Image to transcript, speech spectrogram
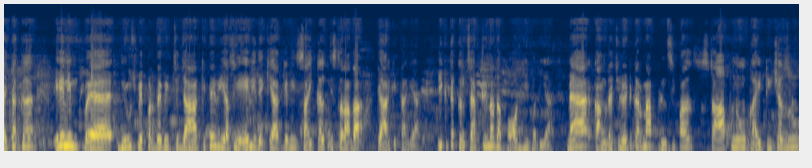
ਅੱਜ ਤੱਕ ਇਹ ਨਹੀਂ ਨਿਊਜ਼ਪੇਪਰ ਦੇ ਵਿੱਚ ਜਾਂ ਕਿਤੇ ਵੀ ਅਸੀਂ ਇਹ ਨਹੀਂ ਦੇਖਿਆ ਕਿ ਵੀ ਸਾਈਕਲ ਇਸ ਤਰ੍ਹਾਂ ਦਾ ਤਿਆਰ ਕੀਤਾ ਗਿਆ। ਇੱਕ ਤੇ ਕਨਸੈਪਟ ਇਹਨਾਂ ਦਾ ਬਹੁਤ ਹੀ ਵਧੀਆ ਮੈਂ ਕੰਗ੍ਰੈਚੁਲੇਟ ਕਰਨਾ ਪ੍ਰਿੰਸੀਪਲ ਸਟਾਫ ਨੂੰ ਗਾਈਡ ਟੀਚਰਸ ਨੂੰ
